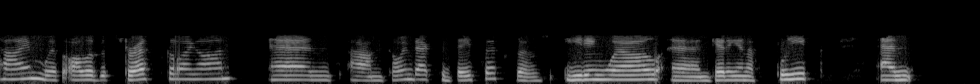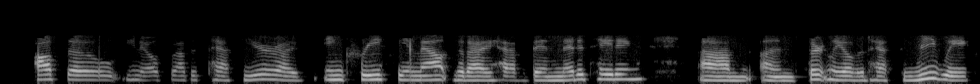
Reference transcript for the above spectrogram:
time with all of the stress going on and um, going back to basics of eating well and getting enough sleep and also, you know, throughout this past year, I've increased the amount that I have been meditating. Um, and certainly over the past three weeks,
